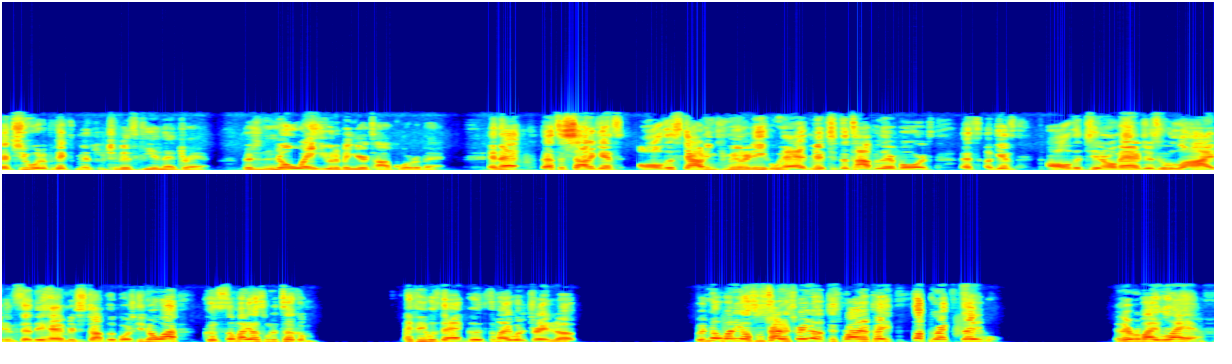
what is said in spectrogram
that you would have picked Mitchell Trubisky in that draft. There's no way he would have been your top quarterback. And that that's a shot against all the scouting community who had Mitch at the top of their boards. That's against all the general managers who lied and said they had Mitch at the top of the board. You know why? Because somebody else would have took him. If he was that good, somebody would have traded up. But nobody else was trying to trade up. Just Ryan Pace, the sucker at the table. And everybody laughed.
